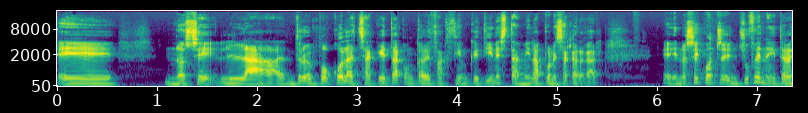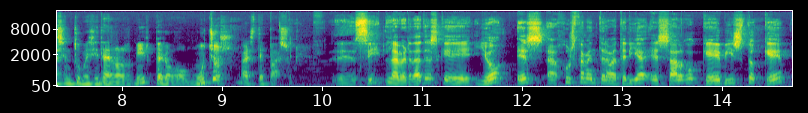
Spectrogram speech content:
Eh, no sé, la, dentro de poco la chaqueta con calefacción que tienes también la pones a cargar. Eh, no sé cuántos enchufes necesitarás en tu mesita de dormir, pero muchos a este paso. Eh, sí, la verdad es que yo, es ah, justamente la batería es algo que he visto que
